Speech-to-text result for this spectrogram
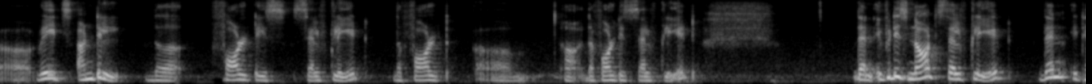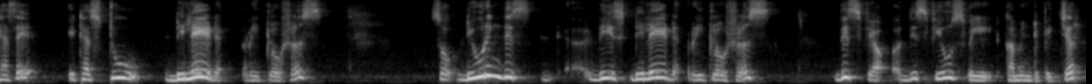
uh, waits until the fault is self-cleared. The fault um, uh, the fault is self-cleared. Then if it is not self-cleared, then it has a it has two delayed reclosures. So during this these delayed reclosures, this this fuse will come into picture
